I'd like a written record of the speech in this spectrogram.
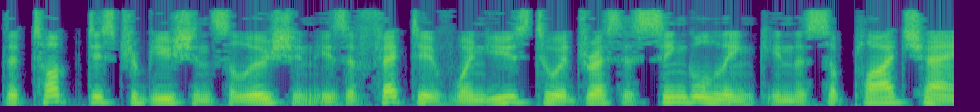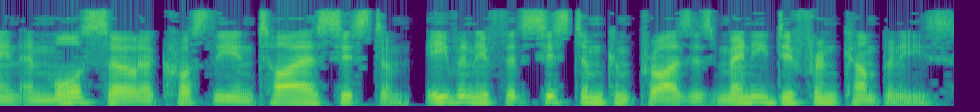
The TOC distribution solution is effective when used to address a single link in the supply chain and more so across the entire system, even if the system comprises many different companies.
